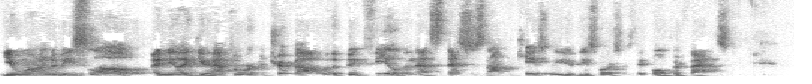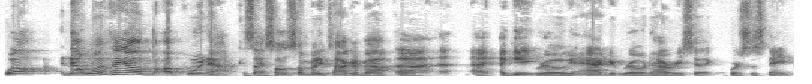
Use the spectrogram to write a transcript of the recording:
you want them to be slow, and you like you have to work a trip out with a big field, and that's that's just not the case with either of these horses. They both are fast. Well, now one thing I'll, I'll point out because I saw somebody talking about uh, a, a gate road, agate road, however you say that horse's name,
